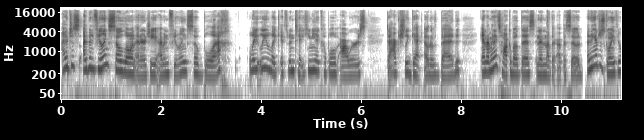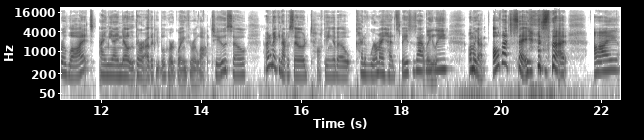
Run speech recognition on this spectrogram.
I just I've been feeling so low on energy. I've been feeling so blech lately. Like it's been taking me a couple of hours to actually get out of bed and I'm going to talk about this in another episode. I think I'm just going through a lot. I mean, I know that there are other people who are going through a lot too. So I'm going to make an episode talking about kind of where my headspace is at lately. Oh my God. All that to say is that I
